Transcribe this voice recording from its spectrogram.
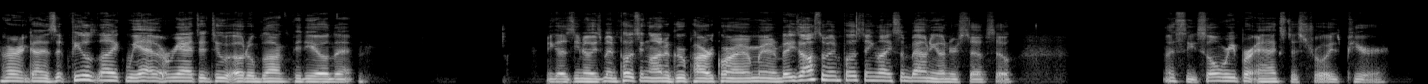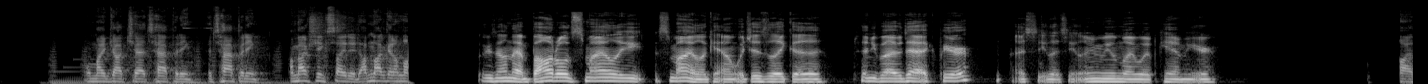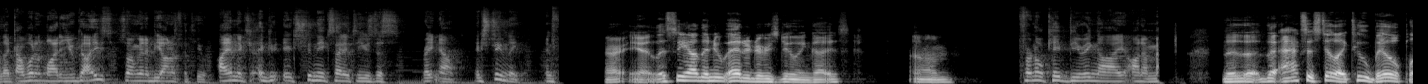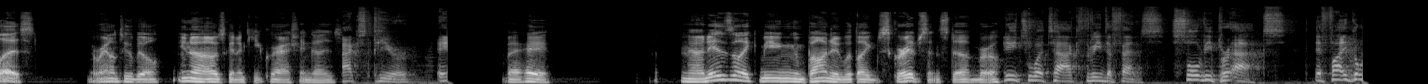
Alright guys, it feels like we haven't reacted to an Odablock video that... Because, you know, he's been posting a lot of group hardcore Iron Man, but he's also been posting like some bounty hunter stuff, so... Let's see, Soul Reaper Axe destroys Pure. Oh my god, chat, it's happening. It's happening. I'm actually excited. I'm not gonna lie. He's on that bottled smiley smile account, which is like a 75 attack Pure. Let's see, let's see, let me move my webcam here. Like, I wouldn't lie to you guys, so I'm gonna be honest with you. I am ex extremely excited to use this right now. Extremely. And Alright, yeah, let's see how the new editor is doing, guys. Um, Infernal Cape Beering Eye on a map. the, the, the axe is still like 2 bill plus. Around 2 bill. You know how it's gonna keep crashing, guys. Axe Pure. But hey. Now it is like being bonded with like scripts and stuff, bro. 82 attack, 3 defense. Soul Reaper Axe. If I go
